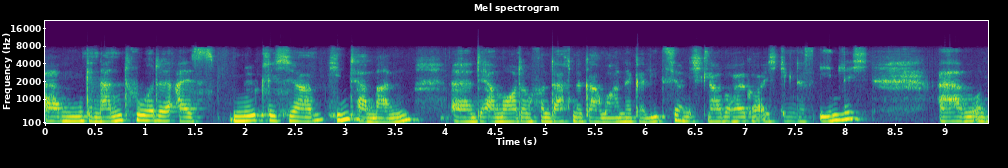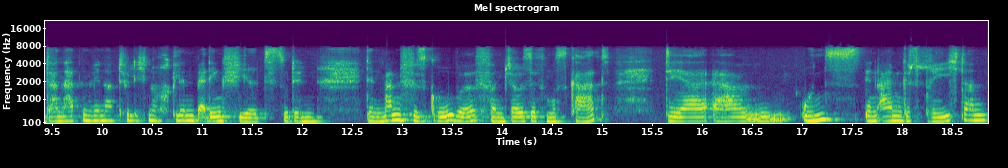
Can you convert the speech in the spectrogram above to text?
ähm, genannt wurde als möglicher Hintermann äh, der Ermordung von Daphne Caruana Galizia. Und ich glaube, Holger, euch ging das ähnlich. Ähm, und dann hatten wir natürlich noch Glenn Bedingfield, so den, den Mann fürs Grobe von Joseph Muscat, der ähm, uns in einem Gespräch dann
